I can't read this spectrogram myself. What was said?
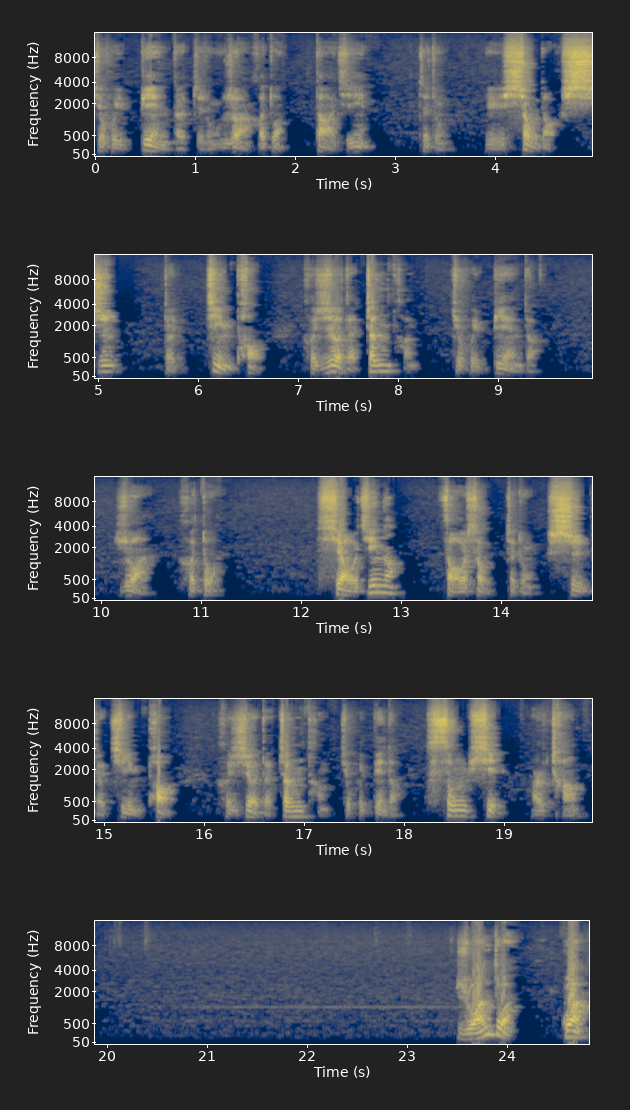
就会变得这种软和短。大筋这种由于受到湿的浸泡和热的蒸腾，就会变得软和短。小筋呢遭受这种湿的浸泡和热的蒸腾，就会变得松懈。而长，软短贯，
